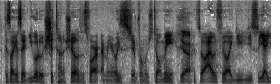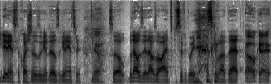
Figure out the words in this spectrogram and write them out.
Because, like I said, you go to a shit ton of shows. As far, I mean, at least shit from what you told me. Yeah. And so I would feel like you, you. So yeah, you did answer the question. That was a good. That was a good answer. Yeah. So, but that was it. That was all I had specifically to ask about that. Oh, okay.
